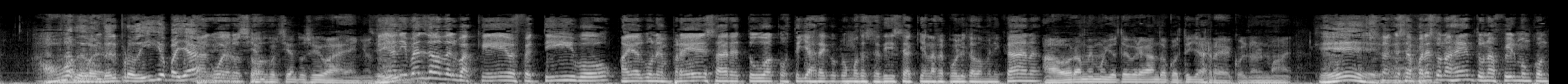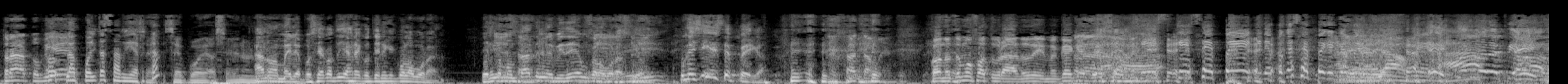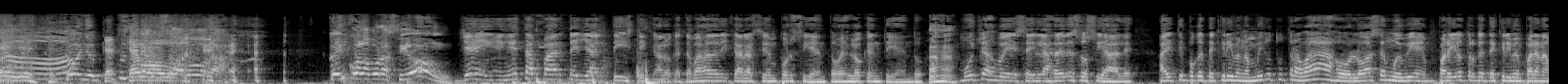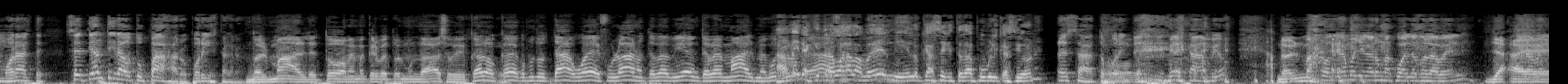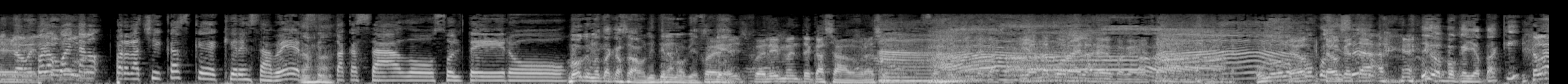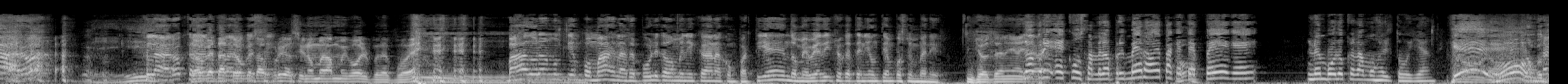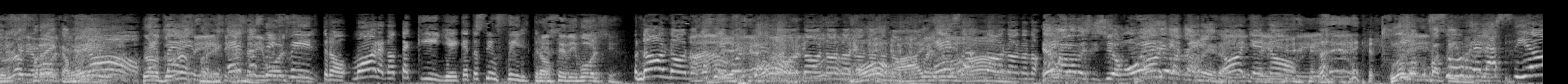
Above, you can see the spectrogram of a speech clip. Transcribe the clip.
Oh, ¿de dónde el prodigio para allá? Agüero todo. 100% cibaeño. Y a nivel de lo del vaqueo efectivo, ¿hay alguna empresa? ¿Eres tú a costillas récord, como se dice aquí en la República Dominicana? Ahora mismo yo estoy bregando costillas récord, normal. O ¿Qué? sea, que se aparece una gente, una firma, un contrato, bien. La puerta está abierta. Se, se puede hacer, normal. Ah, no, Amelia, pues si a Cotilla Record tiene que colaborar. Tiene Sí, que montarte en el video en Sí, colaboración. sí. Porque si él se pega. Exactamente. Cuando estemos facturando, dime, ¿qué, qué, Que, que se pegue, después que se pegue, que me ¡Ey, guste. coño de piada! Coño, Qué- tú qué tienes bobo. En colaboración. Jane, en esta parte ya artística, lo que te vas a dedicar al 100% es lo que entiendo. Ajá. Muchas veces en las redes sociales hay tipos que te escriben, admiro tu trabajo, lo haces muy bien, pero hay otros que te escriben para enamorarte. Se te han tirado tu pájaro por Instagram. Normal, de todo. A mí me escribe todo el mundazo. Y, ¿qué lo que? ¿Cómo tú estás, güey? Fulano, te ves bien, te ves mal, me gusta. Ah, mira, que aquí haces". trabaja la Bernie, es lo que hace que te da publicaciones. Exacto, por Oh. inter- intercambio. Normal. Podríamos llegar a un acuerdo con la Bernie. Ya, La eh, Bernie- la Bernie Pero cuéntanos, para las chicas que quieren saber si tú estás casado, soltero. Vos que no estás casado ni tienes novia. Feliz- felizmente casado, gracias. Ah. Felizmente casado. Y anda que Digo, porque ella está aquí. Claro. Claro, claro. Tengo que estar, claro tengo que que estar sí. frío si no me dan mi golpe después. Vas a durar un tiempo más en la República Dominicana compartiendo. Me había dicho que tenía un tiempo sin venir. Yo tenía No, ya. pri- escúchame, lo primero es para que te pegue, no involucre a la mujer tuya. ¿Qué? No, pero tú eres una freca. No, No, no, tú eres una espérate, freca. esto es sin filtro. More, no te quille, que esto es sin filtro. Que se divorcie. No, no, no, que Ah, se divorcie. ya. No, no, no, no, no, no, no. Eso, no, no, no, no. Es mala decisión. O ella la carrera. Oye, no. No son Su relación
